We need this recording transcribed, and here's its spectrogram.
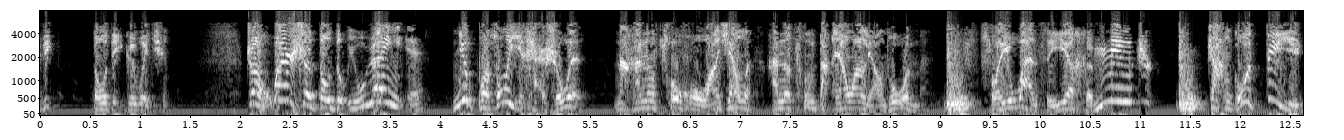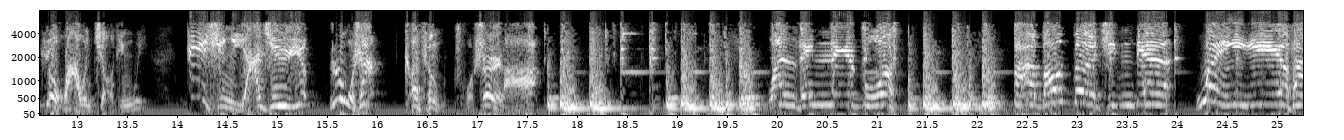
的都得给问清。这凡事都都有原因，你不从一开始问，那还能从后往前问，还能从当阳往两头问吗？所以万岁爷很明智，张口第一句话问焦廷贵：“敌情压金玉，路上可曾出事了？”万岁内主。八宝的金殿问一番，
